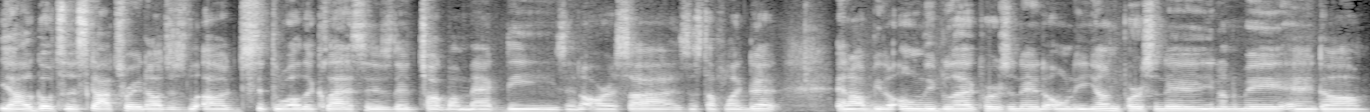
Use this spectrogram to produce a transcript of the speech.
yeah, I'll go to the Scottrade. I'll just I'll sit through all their classes. They talk about MACDs and RSIs and stuff like that, and I'll be the only black person there, the only young person there. You know what I mean? And um,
